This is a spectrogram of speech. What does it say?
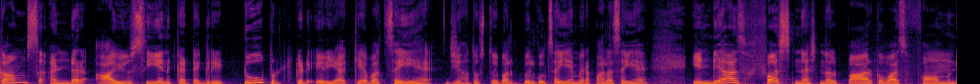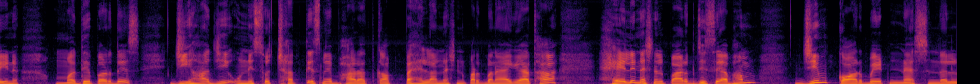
comes under IUCN category two protected area क्या बात सही है? जी हाँ दोस्तों, ये बात बिल्कुल सही है, मेरा पहला सही है। India's first national park was formed in Madhya Pradesh. जी हाँ जी 1936 में भारत का पहला नेशनल पार्क बनाया गया था, हेली नेशनल पार्क, जिसे अब हम जिम कॉर्बेट नेशनल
